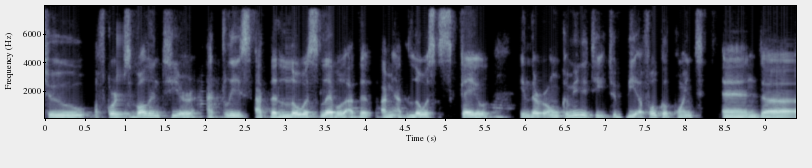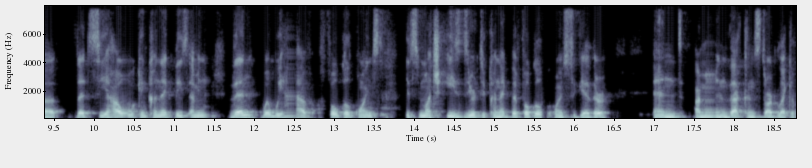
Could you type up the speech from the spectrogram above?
to of course volunteer at least at the lowest level at the i mean at the lowest scale in their own community to be a focal point. And uh, let's see how we can connect these. I mean then when we have focal points it's much easier to connect the focal points together. And i mean that can start like a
